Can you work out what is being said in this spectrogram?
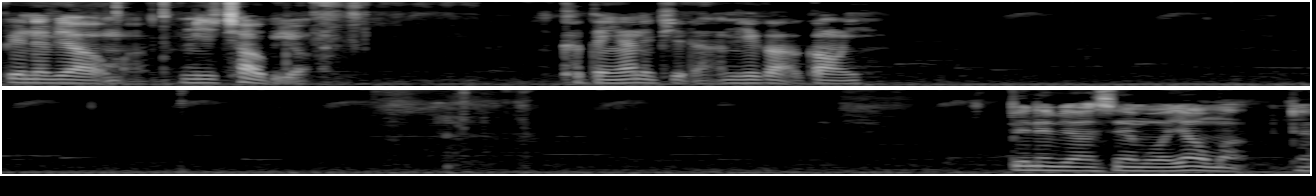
ပင်းနှပြအောင်မှာအမြေး6ပြီးတော့ခသိန်ကနေဖြစ်တာအမြေးကအကောင်ကြီးပင်းနှပြဆင်ပေါ်ရောက်မှဒါ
